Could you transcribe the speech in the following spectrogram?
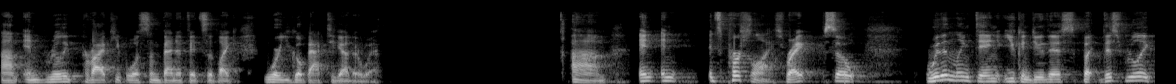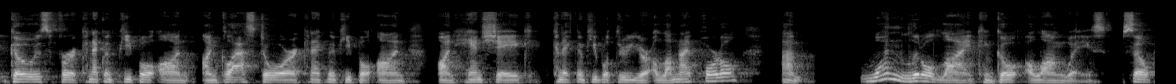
um, and really provide people with some benefits of like where you go back together with. Um, and and it's personalized, right? So within LinkedIn, you can do this, but this really goes for connecting with people on, on Glassdoor, connecting with people on, on Handshake, connecting with people through your alumni portal. Um, one little line can go a long ways. So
